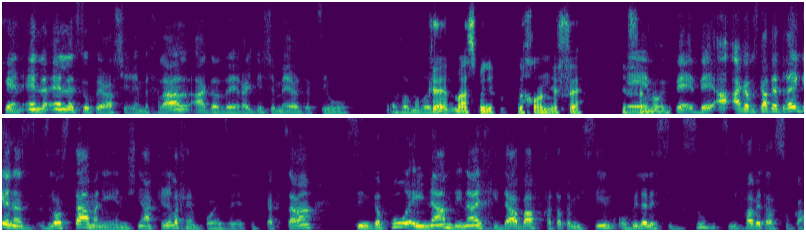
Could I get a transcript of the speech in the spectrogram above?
כן, אין, אין לסופר עשירים בכלל. אגב, ראיתי שמרד הציעו לעשות מדרגות. כן, מס מניח, נכון, יפה. יפה אה, מאוד. ואגב, הזכרת את רייגן, אז זה לא סתם, אני שנייה אקריא לכם פה איזה פסקה קצרה. סינגפור אינה המדינה היחידה בה הפחתת המיסים הובילה לשגשוג, צמיחה ותעסוקה.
